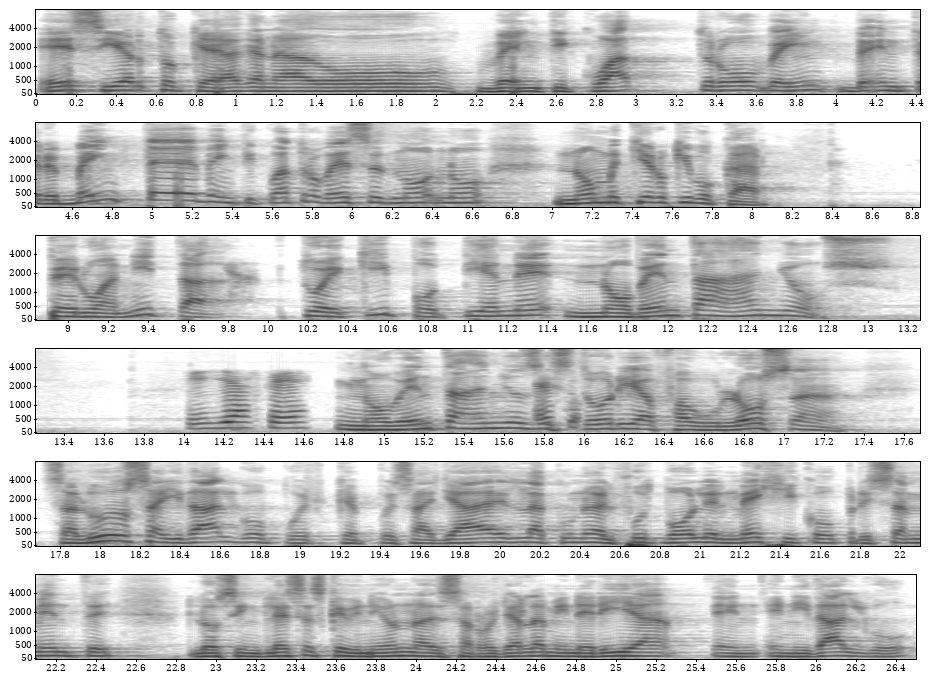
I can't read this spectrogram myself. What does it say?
es cierto que ha ganado 24, 20, entre 20 y 24 veces, no, no, no me quiero equivocar. Pero Anita, tu equipo tiene 90 años. Sí, ya sé. 90 años de Eso. historia fabulosa. Saludos a Hidalgo, porque pues allá es la cuna del fútbol en México, precisamente los ingleses que vinieron a desarrollar la minería en, en Hidalgo,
